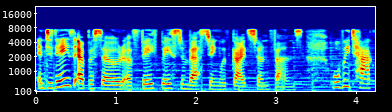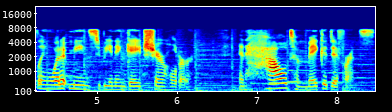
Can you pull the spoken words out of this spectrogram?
In today's episode of Faith Based Investing with Guidestone Funds, we'll be tackling what it means to be an engaged shareholder and how to make a difference.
